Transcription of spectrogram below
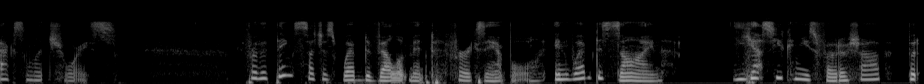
excellent choice. For the things such as web development, for example, in web design, yes, you can use Photoshop, but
